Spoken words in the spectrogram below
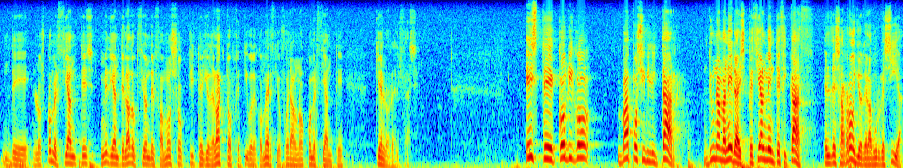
de los comerciantes mediante la adopción del famoso criterio del acto objetivo de comercio, fuera o no comerciante quien lo realizase. Este código va a posibilitar de una manera especialmente eficaz el desarrollo de la burguesía,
